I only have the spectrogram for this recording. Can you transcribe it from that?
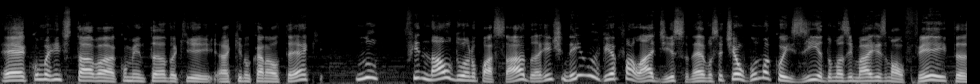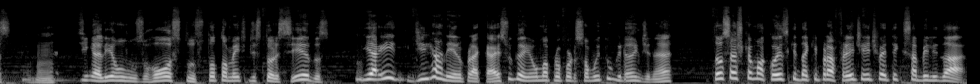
é, como a gente estava comentando aqui, aqui no Canal Tech, no final do ano passado, a gente nem ouvia falar disso, né? Você tinha alguma coisinha de umas imagens mal feitas, uhum. tinha ali uns rostos totalmente distorcidos, e aí, de janeiro para cá, isso ganhou uma proporção muito grande, né? Então você acha que é uma coisa que daqui para frente a gente vai ter que saber lidar?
